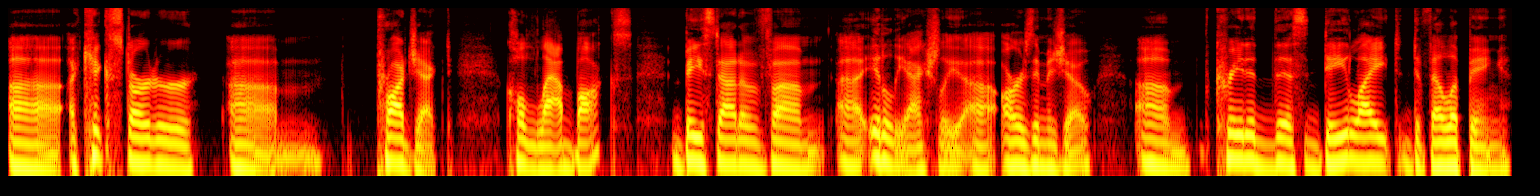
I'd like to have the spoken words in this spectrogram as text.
uh a kickstarter um project called labbox based out of um uh, italy actually uh ars imago um created this daylight developing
